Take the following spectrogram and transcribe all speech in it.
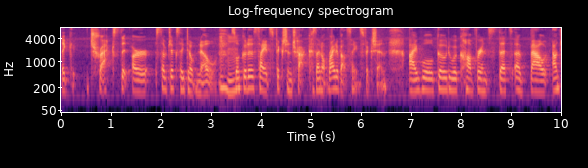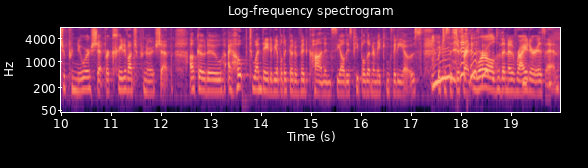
like tracks that are subjects I don't know. So I'll go to the science fiction track because I don't write about science fiction. I will go to a conference that's about entrepreneurship or creative entrepreneurship. I'll go to, I hoped one day to be able to go to VidCon and see all these people that are making videos, which is a different mm. world than a writer is in.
